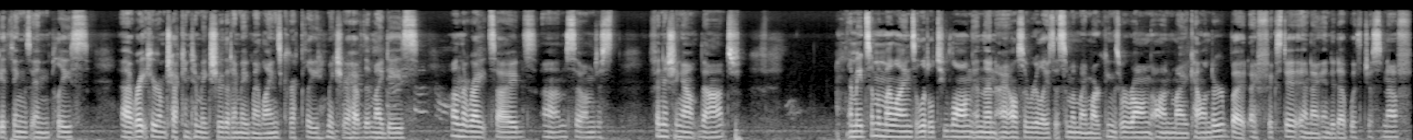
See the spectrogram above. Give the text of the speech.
get things in place. Uh, right here, I'm checking to make sure that I made my lines correctly, make sure I have the, my days on the right sides. Um, so I'm just finishing out that. I made some of my lines a little too long, and then I also realized that some of my markings were wrong on my calendar, but I fixed it and I ended up with just enough.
